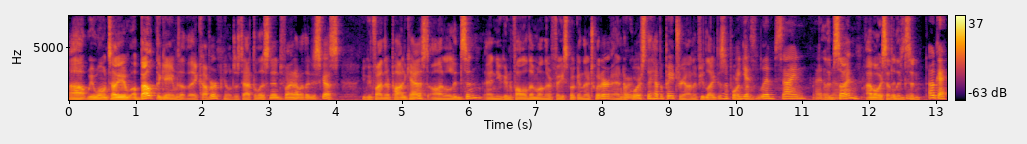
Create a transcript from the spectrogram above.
Uh, we won't tell you about the games that they cover. You'll just have to listen in to find out what they discuss. You can find their podcast on Libsyn, and you can follow them on their Facebook and their Twitter, and of course they have a Patreon if you'd like to support I guess them. Libsyn. I don't Libsyn? I've always said Libsyn. Libsyn. Okay.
